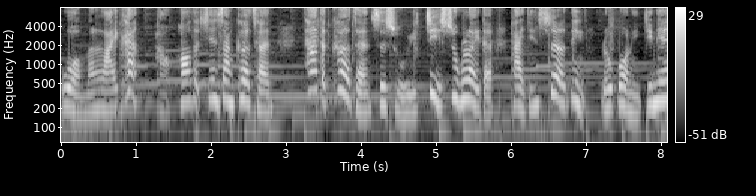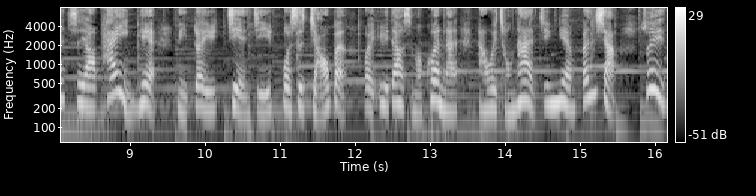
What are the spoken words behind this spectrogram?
我们来看好好的线上课程。它的课程是属于技术类的，它已经设定，如果你今天是要拍影片，你对于剪辑或是脚本会遇到什么困难，他会从他的经验分享。所以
